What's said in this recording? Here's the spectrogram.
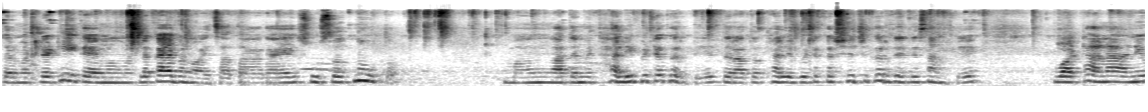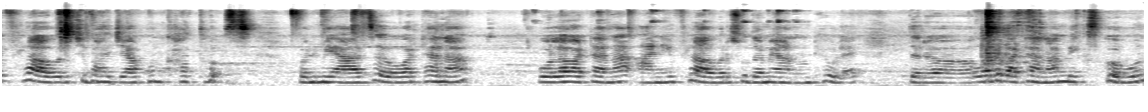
तर म्हटलं ठीक आहे मग म्हटलं काय बनवायचं? आता काय सुचत नव्हतं. मग आता मी थालीपीठं करते तर आता थालीपीठं कशाची करते ते सांगते. वाटाणा आणि फ्लावरची भाजी आपण खातोच. पण मी आज वाटाणा ओला वाटाणा आणि फ्लावरसुद्धा मी आणून ठेवला आहे तर वर वाटाणा मिक्स करून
